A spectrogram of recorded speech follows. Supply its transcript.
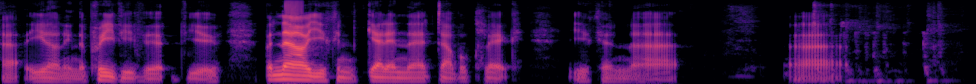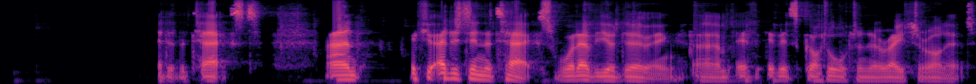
uh, e-learning the preview view. But now you can get in there, double click, you can uh, uh, edit the text, and if you're editing the text, whatever you're doing, um, if, if it's got auto narrator on it,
